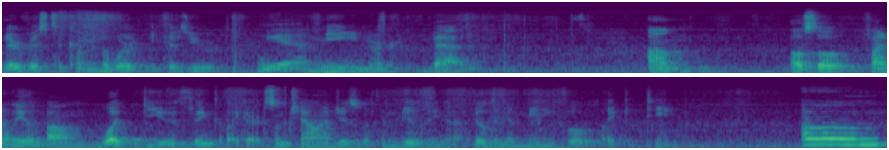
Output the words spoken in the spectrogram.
nervous to come into work because you're Yeah. mean or bad. Um, also, finally, um, what do you think like are some challenges within building a, building a meaningful like team? Um,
